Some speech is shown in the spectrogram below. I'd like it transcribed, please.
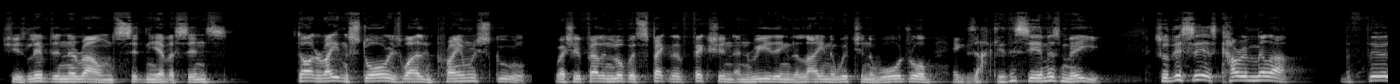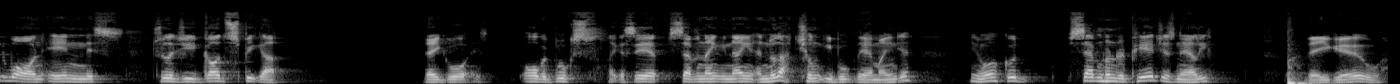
she has lived in and around Sydney ever since. Started writing stories while in primary school, where she fell in love with speculative fiction and reading The Lion, the Witch, and the Wardrobe, exactly the same as me. So this is Karen Miller, the third one in this trilogy, Godspeaker. There you go. Orbit Books, like I say, seven ninety nine. Another chunky book there, mind you. You know, good seven hundred pages nearly. There you go.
